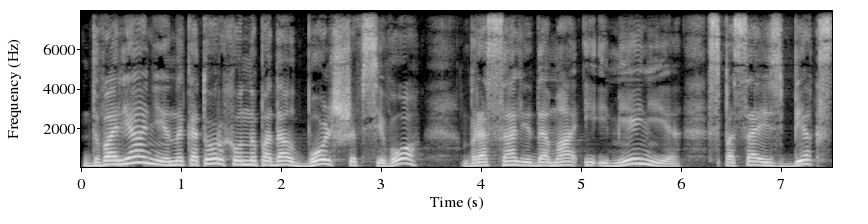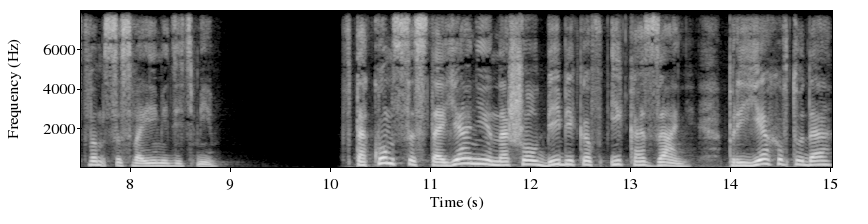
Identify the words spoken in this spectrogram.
Дворяне, на которых он нападал больше всего, бросали дома и имения, спасаясь бегством со своими детьми. В таком состоянии нашел Бибиков и Казань, приехав туда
